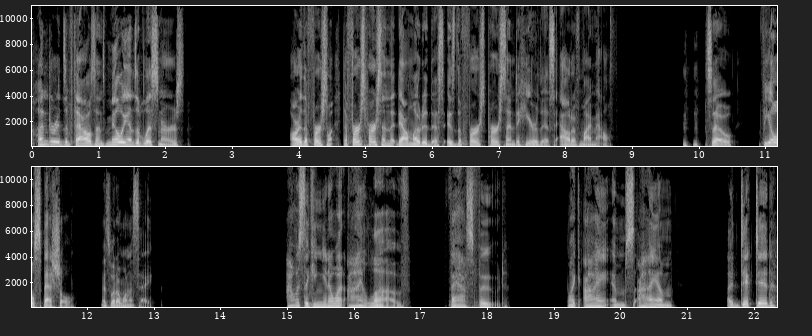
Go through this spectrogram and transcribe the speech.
hundreds of thousands, millions of listeners are the first one. The first person that downloaded this is the first person to hear this out of my mouth. so feel special that's what I want to say. I was thinking, you know what? I love fast food. Like I am I am addicted.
